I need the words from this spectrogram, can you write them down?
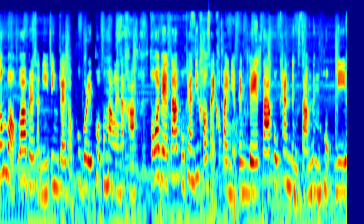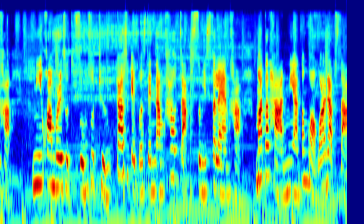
ต้องบอกว่าบริษัทนี้จริงใจต่อผู้บริโภคมากๆเลยนะคะ เพราะว่าเบต้ากูแคนที่เขาใส่เข้าไปเนี่ยเป็นเบต้ากูแคน 1316D ค่ะมีความบริสุทธิ์สูงสุดถึง 91%นำเข้าจากสวิตเซอร์แลนด์ค่ะ มาตรฐานเนี่ยต้องบอกว่าระดับสา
